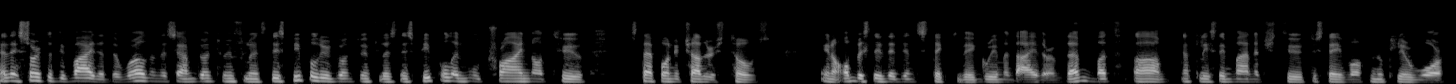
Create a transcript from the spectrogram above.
and they sort of divided the world and they say i'm going to influence these people you're going to influence these people and we'll try not to step on each other's toes. You know obviously they didn't stick to the agreement either of them but um, at least they managed to to stave off nuclear war.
